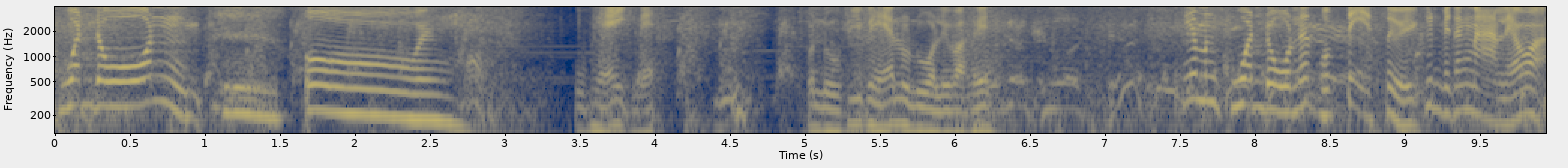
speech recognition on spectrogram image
ควรโดน โอ้ยกูแพ้อีกแล้ววันหนูพี่แพ้รัวๆเลยว่ะเฮ้ย เนี่ยมันควรโดนนะผมเตะเสยขึ้นไปตั้งนานแล้วอะ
